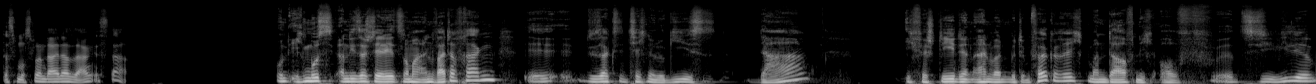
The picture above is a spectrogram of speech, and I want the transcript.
das muss man leider sagen, ist da. Und ich muss an dieser Stelle jetzt nochmal einen weiterfragen. Äh, du sagst, die Technologie ist da. Ich verstehe den Einwand mit dem Völkerrecht. Man darf nicht auf äh, zivile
